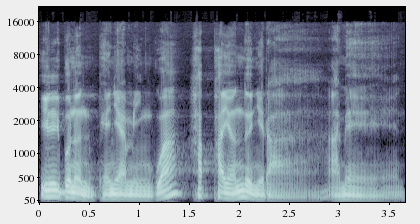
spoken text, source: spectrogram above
일부는 베냐민과 합하였느니라 아멘.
